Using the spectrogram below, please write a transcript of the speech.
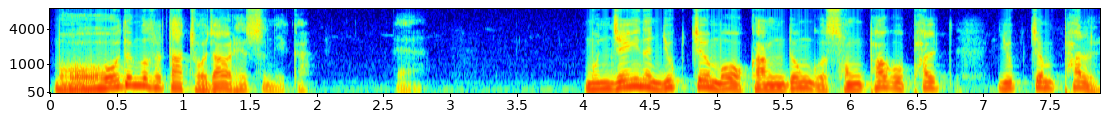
모든 것을 다 조작을 했으니까. 예. 문재인은 6.5, 강동구, 송파구 8, 6.8,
